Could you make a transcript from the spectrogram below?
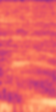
Hey.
